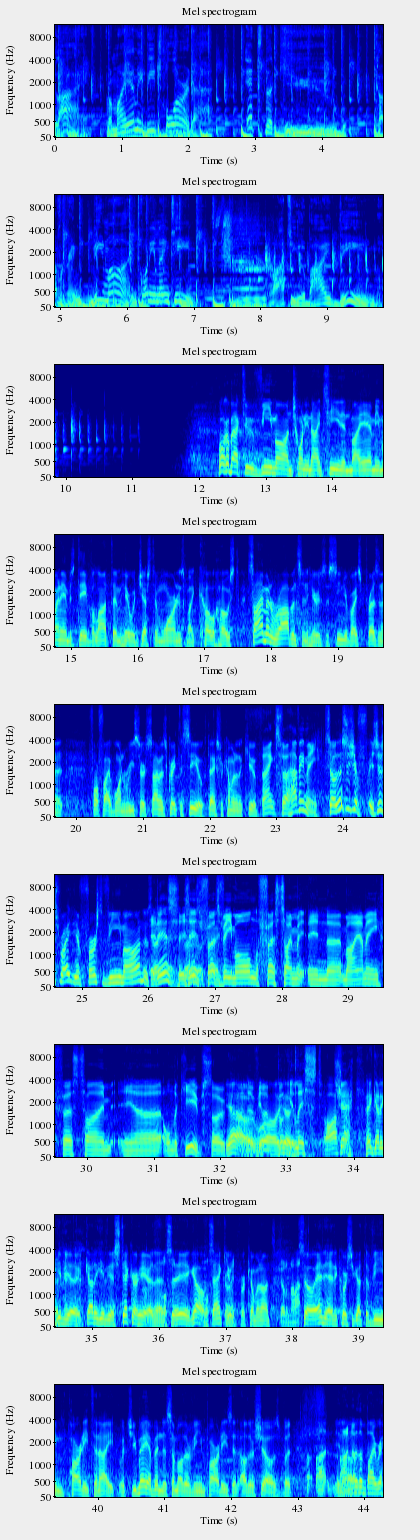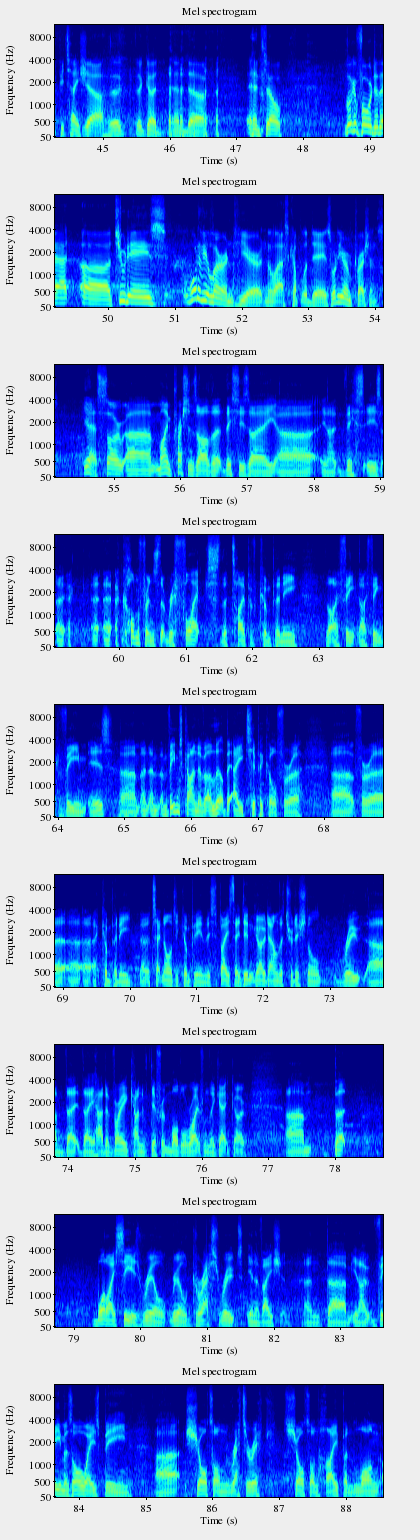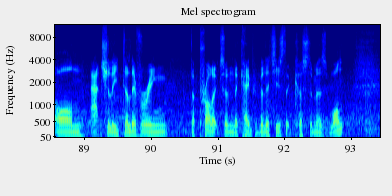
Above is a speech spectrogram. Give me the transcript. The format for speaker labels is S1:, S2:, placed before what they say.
S1: Live from Miami Beach, Florida, it's theCUBE. Covering VeeamON 2019. Brought to you by Veeam.
S2: Welcome back to VeeamON 2019 in Miami. My name is Dave Vellante. I'm here with Justin Warren, who's my co-host. Simon Robinson here is the Senior Vice President 451 Research. Simon, it's great to see you. Thanks for coming to theCUBE.
S3: Thanks for having me.
S2: So this is your, is this right, your first VeeamON?
S3: Is it is, right? it is. Okay. First VeeamON, first time in uh, Miami, first time uh, on theCUBE. So
S2: yeah,
S3: kind of,
S2: well,
S3: know, bucket
S2: yeah.
S3: list,
S2: awesome.
S3: check.
S2: Hey, got to give you, got to give you a sticker here then.
S3: Awesome.
S2: So there you go.
S3: Awesome.
S2: Thank
S3: Great.
S2: you for coming on. So, and, and, of course you got the Veeam party tonight, which you may have been to some other Veeam parties at other shows, but
S3: I,
S2: you know,
S3: I know them by reputation.
S2: Yeah, they're, they're good. and, uh, and so, looking forward to that. Uh, two days, what have you learned here in the last couple of days? What are your impressions?
S3: Yeah, so uh, my impressions are that this is a, uh, you know, this is a, a, a, conference that reflects the type of company that I think I think Veeam is, um, and, and, Veeam's kind of a little bit atypical for a uh, for a, a, company, a technology company in this space. They didn't go down the traditional route. Um, they, they had a very kind of different model right from the get-go, um, but what I see is real, real grassroots innovation. And um, you know, Veeam has always been uh, short on rhetoric, short on hype, and long on actually delivering the products and the capabilities that customers want.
